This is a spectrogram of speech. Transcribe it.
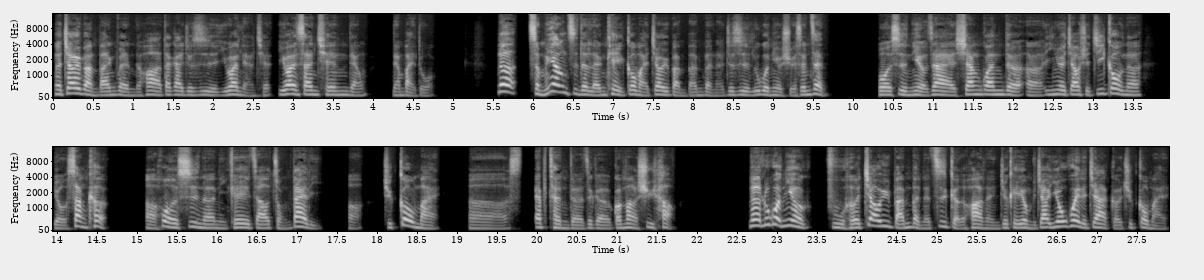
那教育版版本的话，大概就是一万两千一万三千两两百多。那怎么样子的人可以购买教育版版本呢？就是如果你有学生证，或者是你有在相关的呃音乐教学机构呢有上课。啊，或者是呢，你可以找总代理啊去购买呃 Apton 的这个官方的序号。那如果你有符合教育版本的资格的话呢，你就可以用比较优惠的价格去购买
